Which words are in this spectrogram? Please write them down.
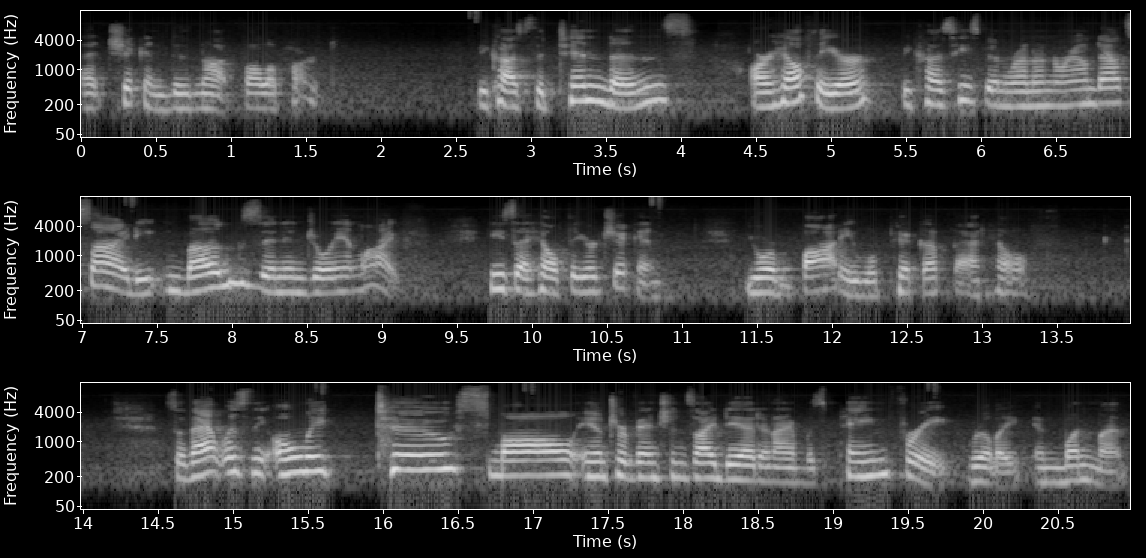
That chicken did not fall apart because the tendons are healthier because he's been running around outside eating bugs and enjoying life. He's a healthier chicken. Your body will pick up that health. So that was the only two small interventions I did, and I was pain free, really, in one month.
